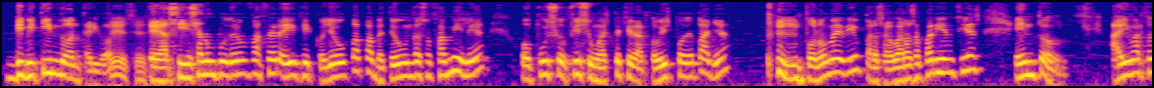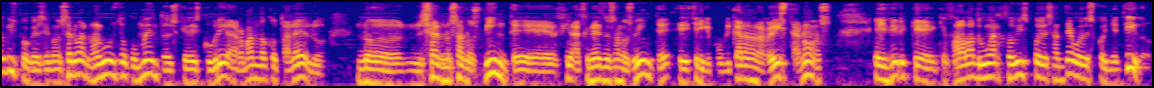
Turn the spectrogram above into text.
Dimitindo o anterior. Sí, sí, sí. E así xa non puderon facer, e dicir, colleu o Papa, meteu un da súa familia, o puxo, fixo unha especie de arzobispo de palla, polo medio para salvar as apariencias. Entón hai un arzobispo que se conservan algúns documentos que descubrira Armando Cotalelo no, xa nos anos 20 eh, a finais dos anos 20 é dicir, que publicaran na revista Nos é dicir, que, que falaba dun arzobispo de Santiago descoñecido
